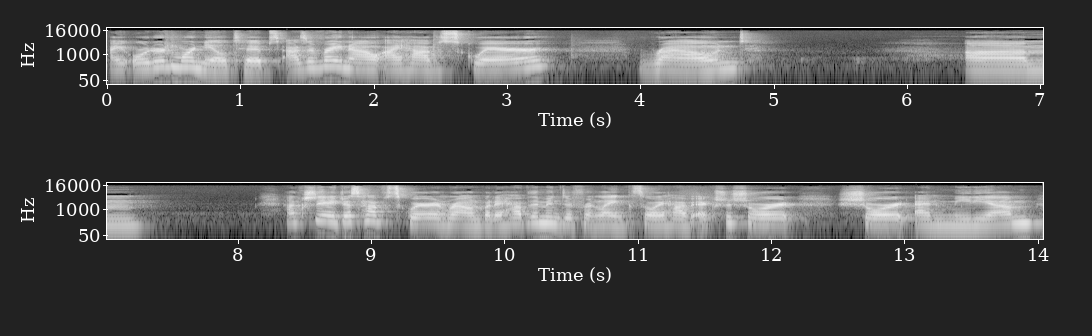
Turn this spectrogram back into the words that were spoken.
I ordered more nail tips. As of right now, I have square, round, um, Actually, I just have square and round, but I have them in different lengths. So I have extra short, short, and medium.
